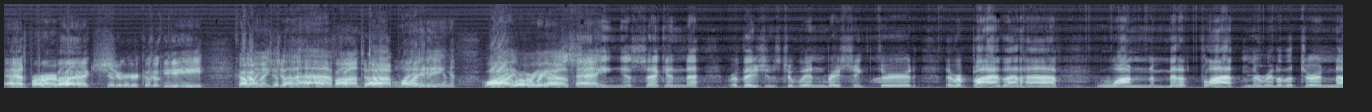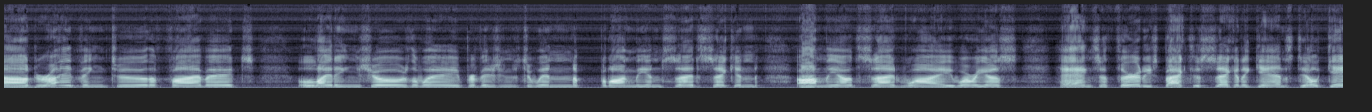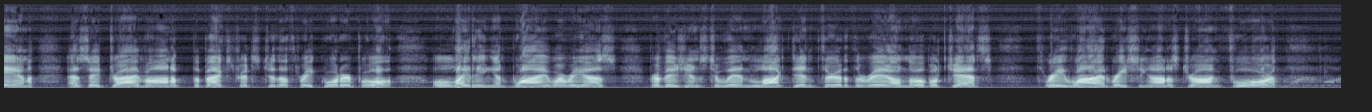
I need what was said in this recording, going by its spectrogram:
And far back, Sugar Cookie coming to the half on top, lighting. Why were us hanging a second? Provisions to win, racing third. They were by that half. One minute flat, and they're into the turn now, driving to the five eights. Lighting shows the way. Provisions to win up along the inside second. On the outside, why worry us? Hangs a third. He's back to second again, still game as they drive on up the backstretch to the three quarter pole. Lighting and why worry us? Provisions to win, locked in third at the rail. Noble Chance, three wide, racing on a strong fourth.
